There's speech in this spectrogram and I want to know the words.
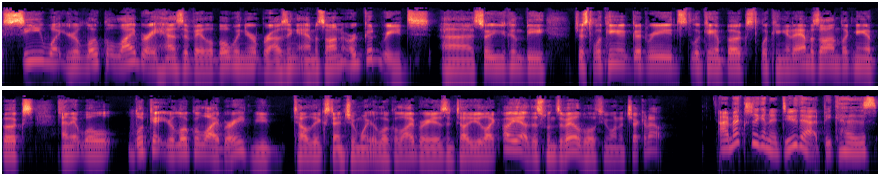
see what your local library has available when you're browsing Amazon or Goodreads. Uh, so you can be just looking at Goodreads, looking at books, looking at Amazon, looking at books, and it will look at your local library. You tell the extension what your local library is and tell you, like, oh, yeah, this one's available if you want to check it out. I'm actually going to do that because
